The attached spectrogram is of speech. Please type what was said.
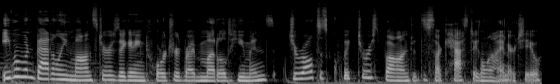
Even when battling monsters or getting tortured by muddled humans, Geralt is quick to respond with a sarcastic line or two.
